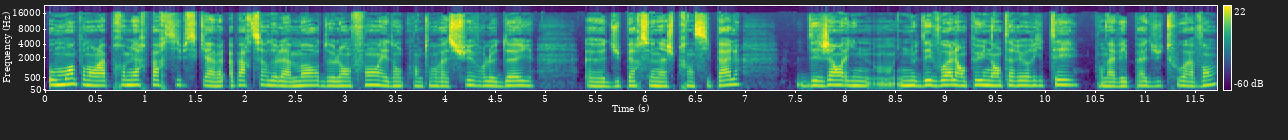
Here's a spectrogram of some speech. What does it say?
Au moins pendant la première partie, puisqu'à partir de la mort de l'enfant et donc quand on va suivre le deuil euh, du personnage principal, déjà il, nous dévoile un peu une intériorité qu'on n'avait pas du tout avant.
